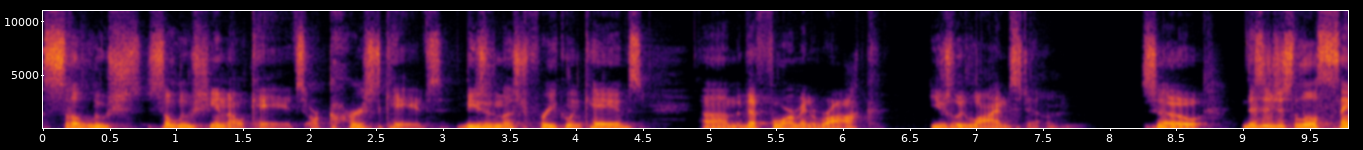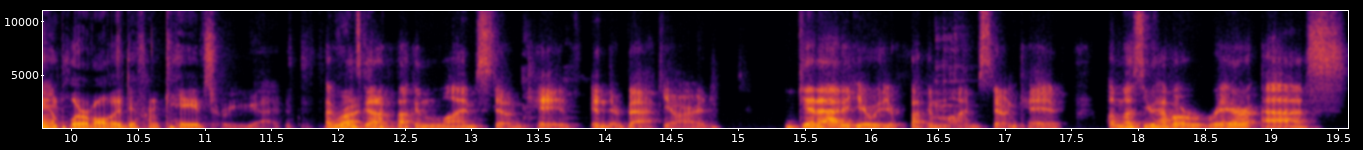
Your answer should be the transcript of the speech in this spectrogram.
solutional caves or karst caves. These are the most frequent caves um, that form in rock, usually limestone. So this is just a little sampler of all the different caves for you guys. everyone's Right. got a fucking limestone cave in their backyard. Get out of here with your fucking limestone cave. Unless you have a rare ass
